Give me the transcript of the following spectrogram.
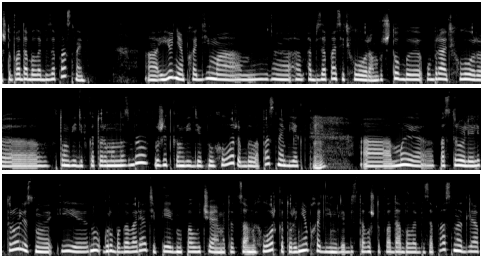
чтобы вода была безопасной, а, ее необходимо обезопасить хлором. Вот чтобы убрать хлор э, в том виде, в котором он у нас был, в жидком виде был хлор и был опасный объект, а, мы построили электролизную, и, ну, грубо говоря, теперь мы получаем этот самый хлор, который необходим для без того, чтобы вода была безопасна для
